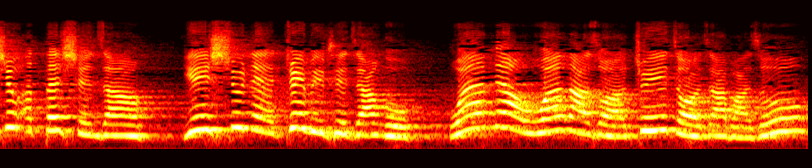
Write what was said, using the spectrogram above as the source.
ရှုအသက်ရှင်ကြောင်းယေရှုနဲ့တွေ့ပြီဖြစ်ကြောင်းကိုဝမ်းမြောက်ဝမ်းသာစွာကြွေးကြော်ကြပါစို့။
